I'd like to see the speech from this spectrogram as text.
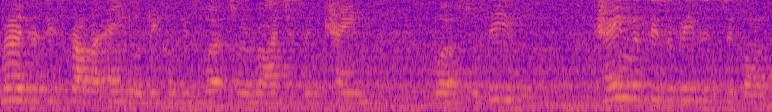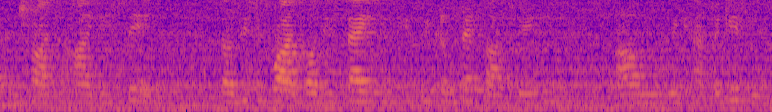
murdered his brother Abel because his works were righteous and Cain's works was evil. Cain was disobedient to God and tried to hide his sin. So this is why God is saying if we confess our sins, um, we have forgiveness.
